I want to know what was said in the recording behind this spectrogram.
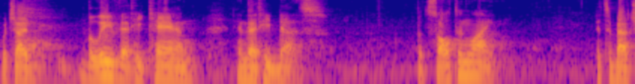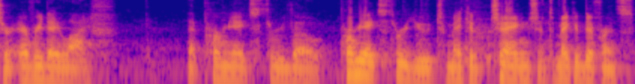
Which I believe that He can and that He does. But salt and light, it's about your everyday life that permeates through the permeates through you to make a change and to make a difference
